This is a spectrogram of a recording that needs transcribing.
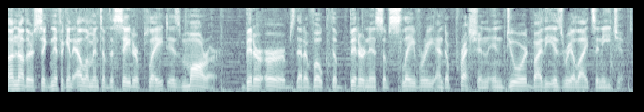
Another significant element of the Seder plate is maror, bitter herbs that evoke the bitterness of slavery and oppression endured by the Israelites in Egypt.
